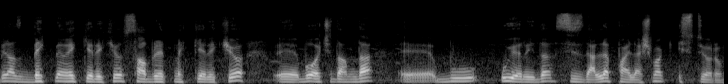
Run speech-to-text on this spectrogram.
biraz beklemek gerekiyor, sabretmek gerekiyor. E, bu açıdan da e, bu uyarıyı da sizlerle paylaşmak istiyorum.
